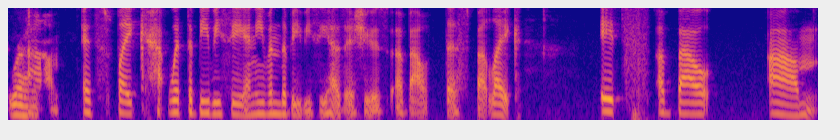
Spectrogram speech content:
Right. Um, it's like with the BBC, and even the BBC has issues about this, but like it's about um,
